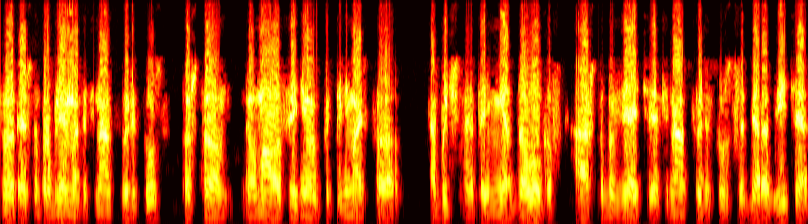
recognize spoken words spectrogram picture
Ну, конечно, проблема – это финансовый ресурс, то, что у малого и среднего предпринимательства обычно это нет залогов, а чтобы взять финансовые ресурсы для развития,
